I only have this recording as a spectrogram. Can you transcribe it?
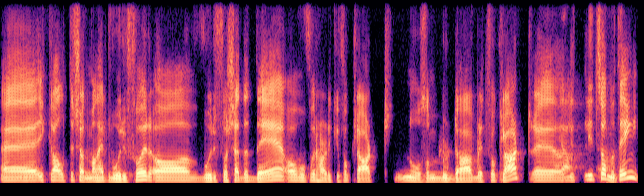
Eh, ikke alltid skjønner man helt hvorfor, og hvorfor skjedde det, og hvorfor har de ikke forklart noe som burde ha blitt forklart. Eh, Ja, litt, litt sånne ting.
